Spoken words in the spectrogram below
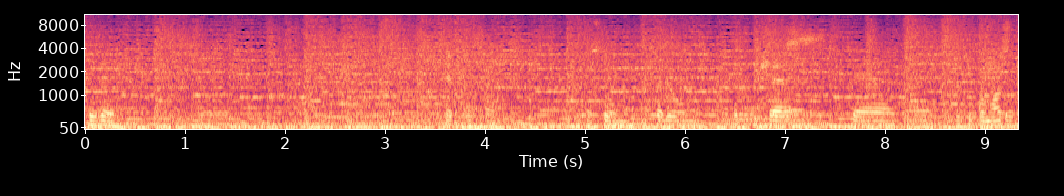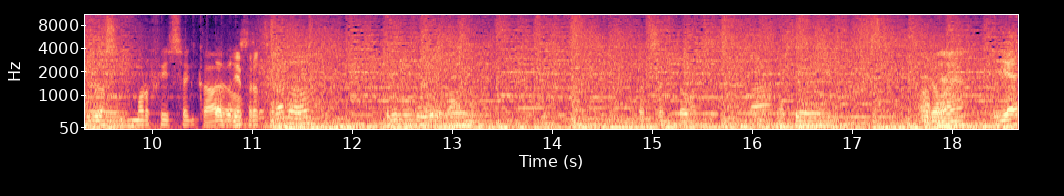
4. 5%. 8. 7. 6. 5. Ti pomoct, budu zase morfy senka, jo? 2%. První druhý. Procento. Taky. Ne. Je.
